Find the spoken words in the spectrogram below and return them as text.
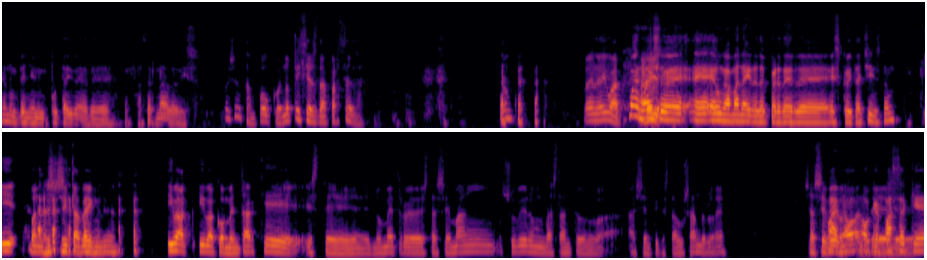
eu non teño nin puta idea de, de facer nada diso. Pois eu tampouco. Noticias da parcela. Non? bueno, igual. Bueno, ver... iso é, é, é unha maneira de perder eh, escoitachins, non? E, bueno, si sí, tamén, né? Iba, iba a comentar que este no metro esta semana subiron bastante a xente que está usándolo, eh? Xa se ve bueno, bastante... o que pasa é que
